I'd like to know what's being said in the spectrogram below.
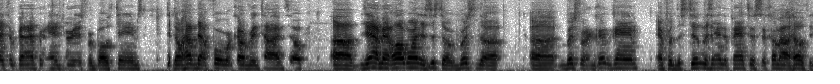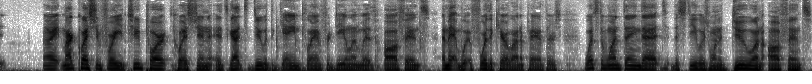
nights are bad for injuries for both teams. They don't have that full recovery time. So, uh, yeah, man, all I want is just to wish the uh, wish for a good game and for the Steelers and the Panthers to come out healthy. All right, my question for you, two part question. It's got to do with the game plan for dealing with offense. I mean, for the Carolina Panthers. What's the one thing that the Steelers want to do on offense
